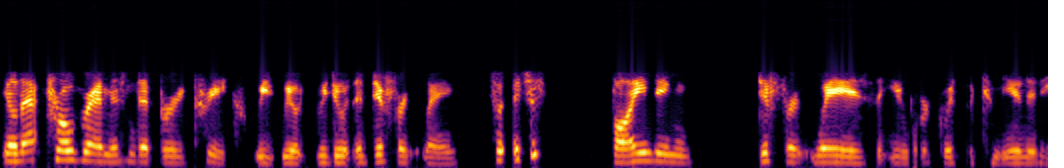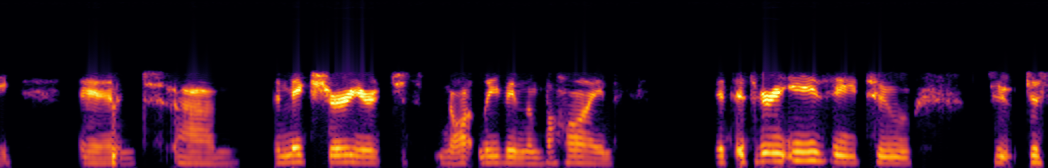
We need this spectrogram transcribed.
you know that program isn't at Brewery Creek. We we we do it in a different way. So it's just finding different ways that you work with the community and um, and make sure you're just not leaving them behind. It's it's very easy to to just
